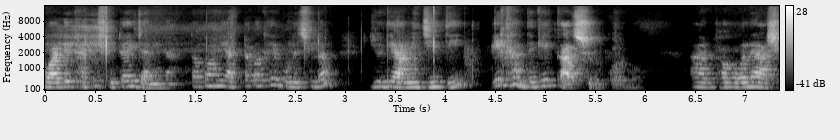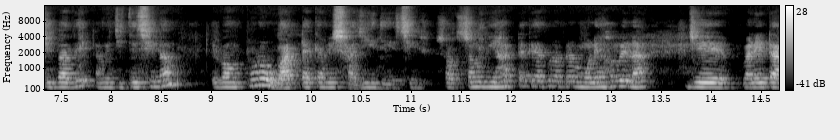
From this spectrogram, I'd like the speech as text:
ওয়ার্ডে থাকি সেটাই জানি না। তখন আমি একটা কথাই বলেছিলাম যদি আমি জিতি এখান থেকে কাজ শুরু করব। আর ভগবানের আশীর্বাদে আমি জিতেছিলাম এবং পুরো ওয়ার্ডটাকে আমি সাজিয়ে দিয়েছি। সৎসঙ্গ বিহারটাকে এখন আপনার মনে হবে না যে মানে এটা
